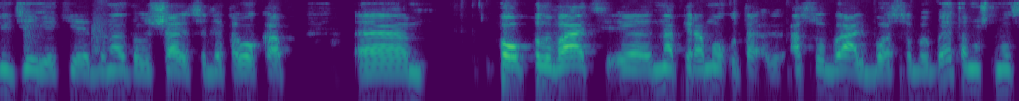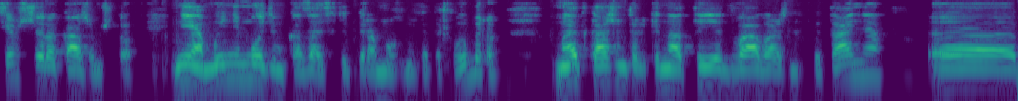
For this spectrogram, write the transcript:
людзей якія до нас далучаюцца для того каб э, паўплываць э, на перамогу асобы альбо асобы б тому что мы всем шчыра кажам что не мы не можем казаць хто перамог на гэтых выборах мы адкажем только на тыя два важных пытання э,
